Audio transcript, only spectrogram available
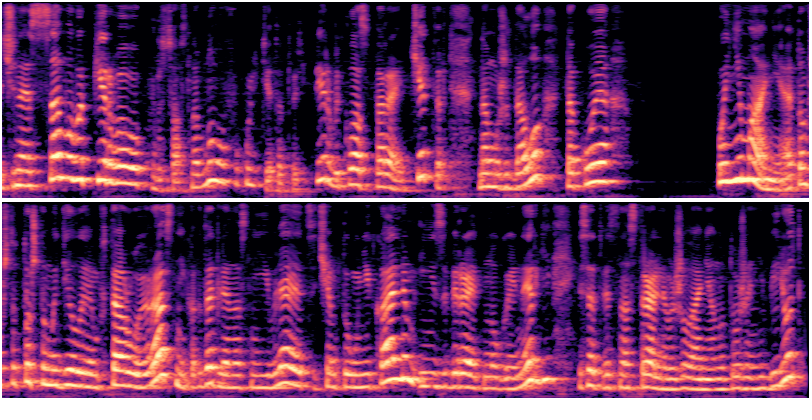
начиная с самого первого курса основного факультета, то есть первый класс, вторая четверть нам уже дало такое понимание о том, что то, что мы делаем второй раз, никогда для нас не является чем-то уникальным и не забирает много энергии, и, соответственно, астрального желания оно тоже не берет.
